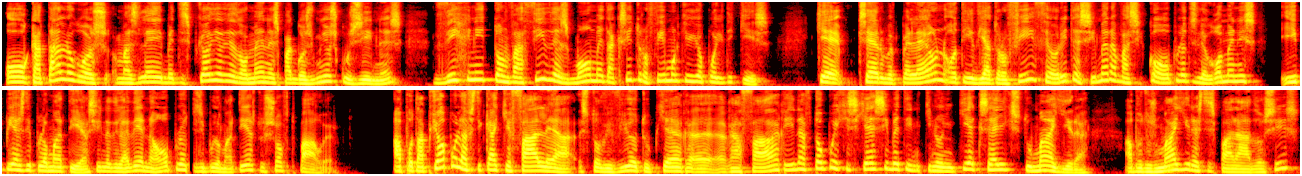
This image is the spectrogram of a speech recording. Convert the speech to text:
Ο κατάλογος μας λέει με τις πιο διαδεδομένες παγκοσμίως κουζίνες δείχνει τον βαθύ δεσμό μεταξύ τροφίμων και γεωπολιτικής. Και ξέρουμε πλέον ότι η διατροφή θεωρείται σήμερα βασικό όπλο της λεγόμενης ήπιας διπλωματίας. Είναι δηλαδή ένα όπλο της διπλωματίας του soft power. Από τα πιο απολαυστικά κεφάλαια στο βιβλίο του Πιέρ Γαφάρ είναι αυτό που έχει σχέση με την κοινωνική εξέλιξη του μάγειρα. Από τους μάγειρες της παράδοσης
